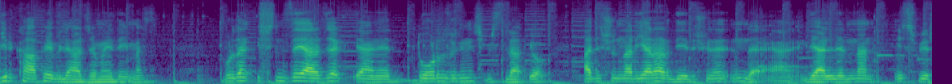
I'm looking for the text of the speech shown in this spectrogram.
1 KP bile harcamaya değmez. Buradan işinize yarayacak yani doğru düzgün hiçbir silah yok. Hadi şunlar yarar diye düşünelim de yani diğerlerinden hiçbir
